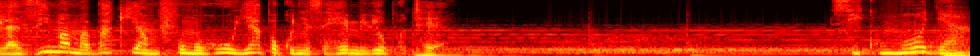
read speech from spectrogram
Lazima mabaki ya mfumo huu yapo kwenye sehemu iliyopotea. Siku moja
